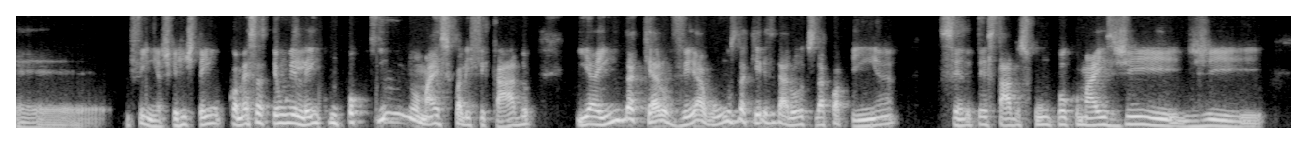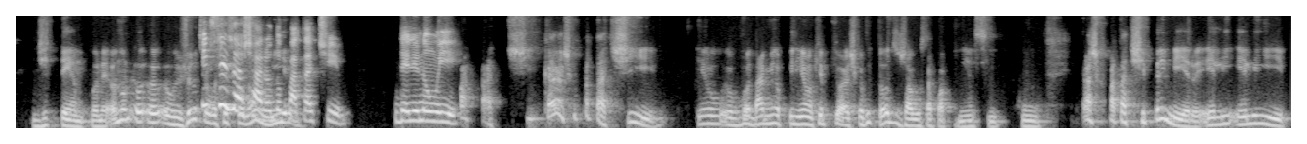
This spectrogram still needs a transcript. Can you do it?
É, enfim, acho que a gente tem, começa a ter um elenco um pouquinho mais qualificado e ainda quero ver alguns daqueles garotos da Copinha sendo testados com um pouco mais de, de, de tempo. Né? Eu, não, eu, eu juro O que vocês acharam do Patati? Dele não ir? Patati, cara, acho que o Patati, eu, eu, vou dar minha opinião aqui, porque eu acho que eu vi todos os jogos da Copinha, assim, com... Eu acho que o Patati, primeiro, ele, ele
